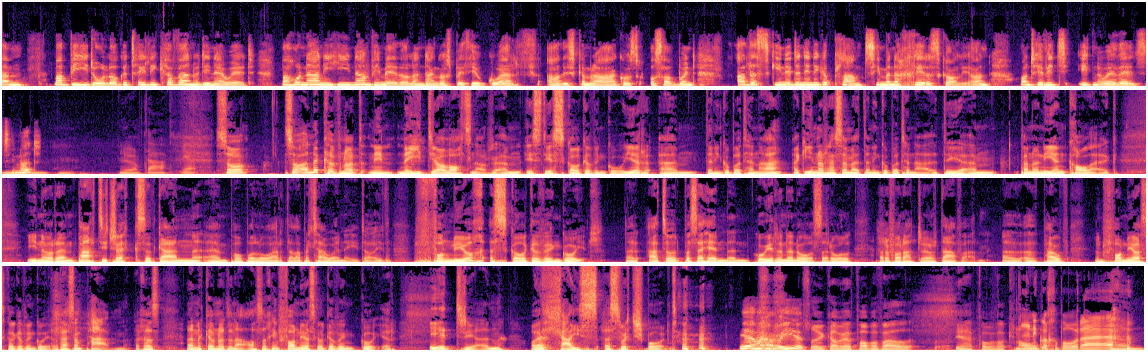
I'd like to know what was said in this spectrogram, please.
um, mae byd olwg y teulu cyfan wedi newid. Mae hwnna'n ei hunan fi'n meddwl yn dangos beth yw gwerth addysg Gymraeg o, o safbwynt addysgu nid yn unig y plant sy'n mynychu'r ysgolion, ond hefyd iddyn nhw hefyd, ti'n mm. mm. Yeah. Da, yeah. So, so yn y cyfnod, ni'n neidio lot nawr. Um, is di ysgol gyfyn gwyr, um, da ni'n gwybod hynna. Ac un o'r rhesymau da ni'n gwybod hynna ydy um, pan o'n i yn coleg, un o'r um, party tricks oedd gan um, pobl o ardal Abertawe wneud oedd ffoniwch ysgol gyfyn gwyr. A, a tywed, bysau hyn yn hwyr yn y nos ar ôl ar y ffordd adre o'r dafarn. A a pawb yn ffonio ysgol gyfyn gwyr. Y rheswm pam, achos yn y cyfnod yna, os ydych chi'n ffonio ysgol gyfyn gwyr, Adrian oedd llais y switchboard. Ie, yeah, mae'n wir. So, i'n cofio pobl fel, ie, yeah, pobl fel cnol. Un i glwch y bore. um,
